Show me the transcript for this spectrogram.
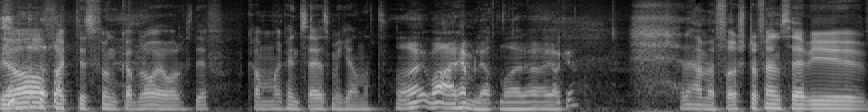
det har faktisk funka bra i år. Det kan, man kan ikke si så mye annet. Nei, hva er hemmeligheten der, eh, Jakke? Nej, men Først og fremst er vi ju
